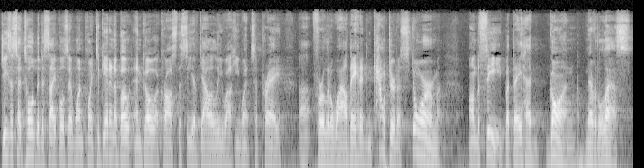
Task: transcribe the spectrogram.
Jesus had told the disciples at one point to get in a boat and go across the Sea of Galilee while he went to pray uh, for a little while. They had encountered a storm on the sea, but they had gone nevertheless.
